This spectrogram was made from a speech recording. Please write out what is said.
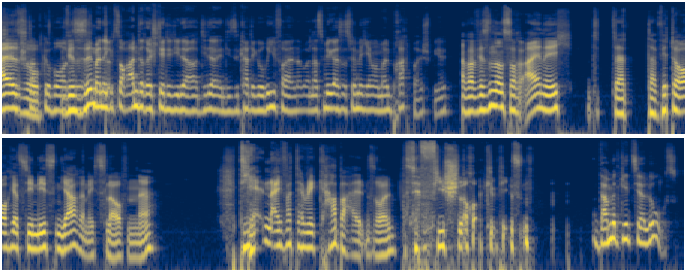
Also, Stadt geworden. wir ich sind meine, da gibt es auch andere Städte, die da, die da in diese Kategorie fallen, aber Las Vegas ist für mich immer mein Prachtbeispiel. Aber wir sind uns doch einig, da, da wird doch auch jetzt die nächsten Jahre nichts laufen, ne? Die hätten einfach Derek Carr behalten sollen. Das wäre viel schlauer gewesen. Damit geht's ja los.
